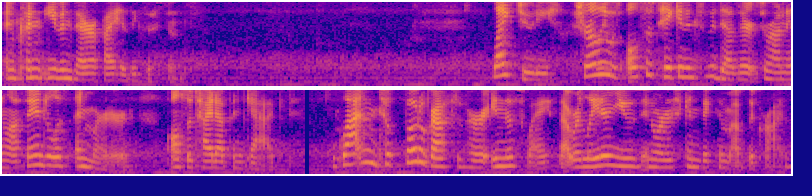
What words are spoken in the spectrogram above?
and couldn't even verify his existence. Like Judy, Shirley was also taken into the desert surrounding Los Angeles and murdered, also tied up and gagged. Glatman took photographs of her in this way that were later used in order to convict him of the crime.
